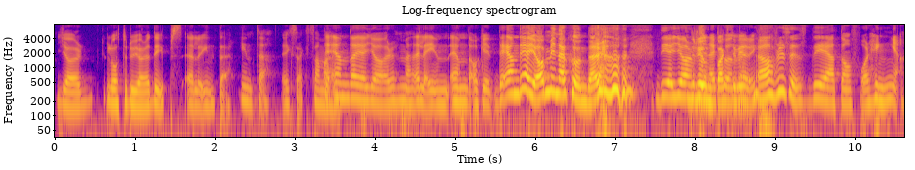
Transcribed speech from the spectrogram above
gör, låter du göra dips eller inte? Inte. Exakt, samma Det enda jag gör, eller en, enda, okej, det enda jag gör med mina kunder, det jag gör med mina kunder, ja precis, det är att de får hänga.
